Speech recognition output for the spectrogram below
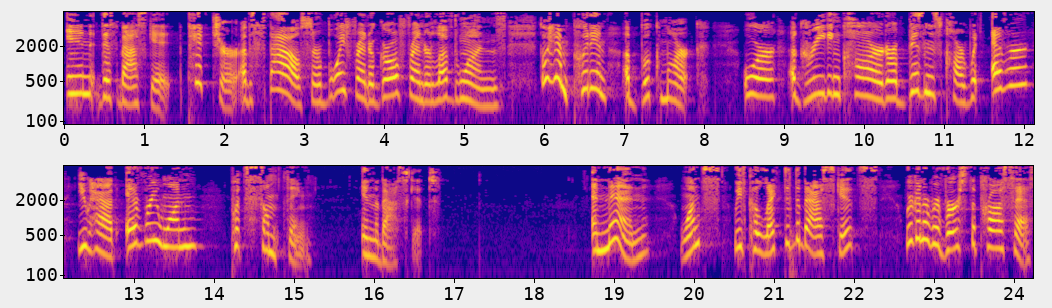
in this basket. A picture of a spouse or a boyfriend or girlfriend or loved ones. Go ahead and put in a bookmark or a greeting card or a business card. Whatever you have, everyone put something in the basket. And then, once we've collected the baskets, we're going to reverse the process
